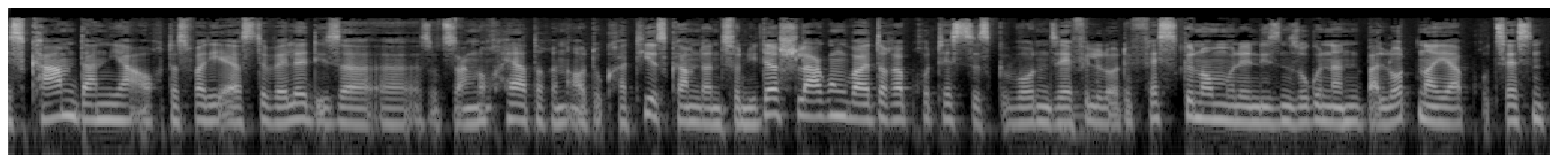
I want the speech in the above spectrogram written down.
Es kam dann ja auch, das war die erste Welle dieser äh, sozusagen noch härteren Autokratie. Es kam dann zur Niederschlagung weiterer Proteste. Es wurden sehr viele Leute festgenommen und in diesen sogenannten Balotnaja-Prozessen,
